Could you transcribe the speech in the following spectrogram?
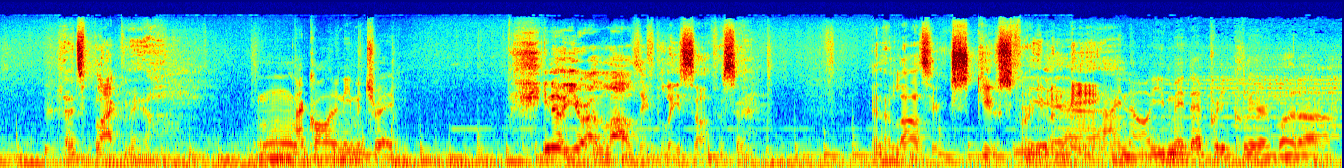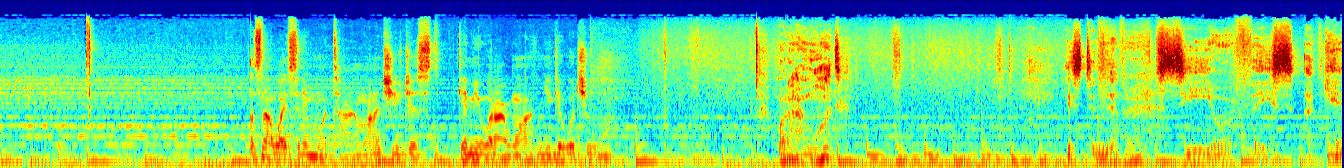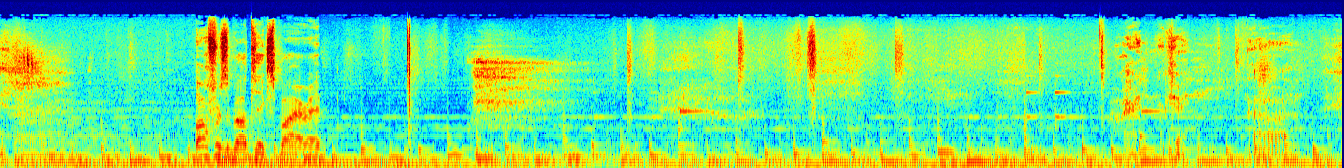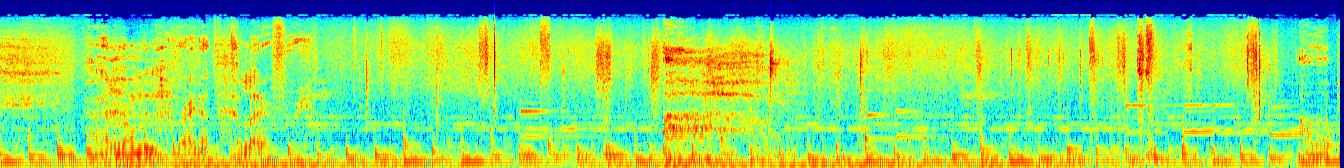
That's blackmail. Mm, I call it an even trade. You know, you're a lousy police officer. And a lousy excuse for a human being. yeah, being. I know. You made that pretty clear, but uh let's not waste any more time. Why don't you just give me what I want and you get what you want? What I want is to never see your face again. Offer's about to expire, Ed. All right, okay. Uh, I'll have Roman write up a letter for you.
